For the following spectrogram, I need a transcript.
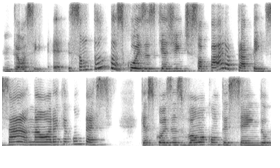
Então, assim, é, são tantas coisas que a gente só para para pensar na hora que acontece, que as coisas vão acontecendo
